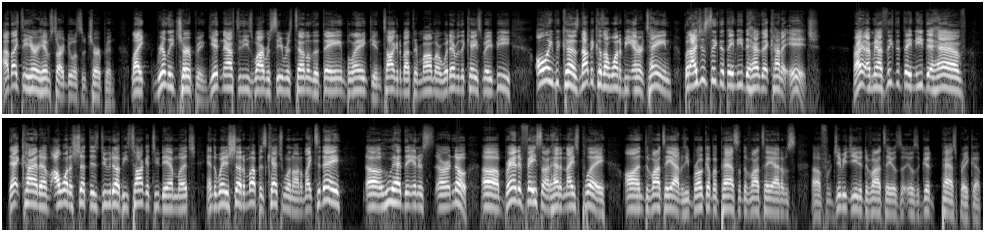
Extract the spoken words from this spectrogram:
I'd like to hear him start doing some chirping, like really chirping, getting after these wide receivers, telling them that they ain't blank, and talking about their mama or whatever the case may be. Only because, not because I want to be entertained, but I just think that they need to have that kind of edge, right? I mean, I think that they need to have that kind of I want to shut this dude up. He's talking too damn much, and the way to shut him up is catch one on him. Like today, uh, who had the inter or no, uh, Brandon Facyson had a nice play on Davante Adams. He broke up a pass with Davante Adams uh, from Jimmy G to Davante. It was it was a good pass breakup.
